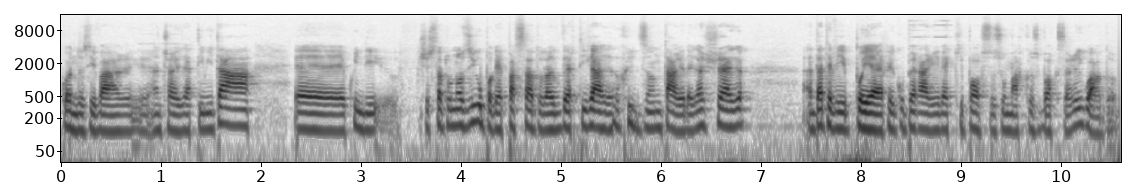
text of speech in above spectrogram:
quando si va a lanciare le attività, eh, quindi c'è stato uno sviluppo che è passato dal verticale all'orizzontale della shell. Andatevi poi a recuperare i vecchi post su Marcosbox al riguardo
